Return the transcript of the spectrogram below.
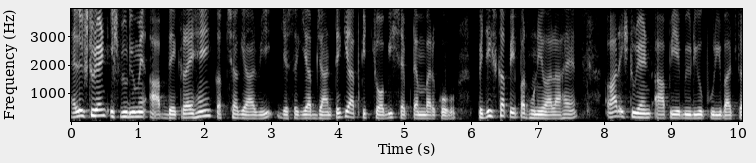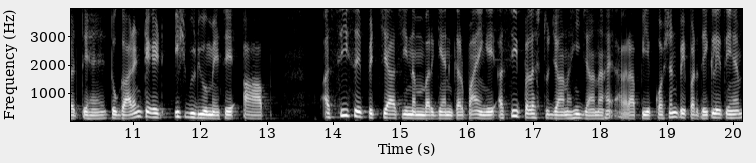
हेलो स्टूडेंट, इस वीडियो में आप देख रहे हैं कक्षा ग्यारहवीं। जैसे कि आप जानते हैं कि आपके 24 सितंबर को फिजिक्स का पेपर होने वाला है। अगर स्टूडेंट, आप ये वीडियो पूरी बात करते हैं तो गारंटेड इस वीडियो में से आप अस्सी से पचासी नंबर गेन कर पाएँगे। अस्सी प्लस तो जाना ही जाना है। अगर आप ये क्वेश्चन पेपर देख लेते हैं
